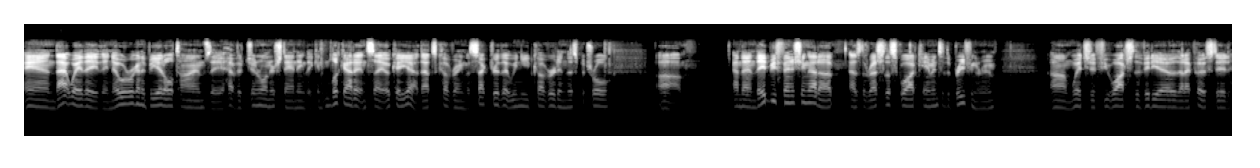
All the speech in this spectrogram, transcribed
And that way they they know where we're going to be at all times they have a general understanding they can look at it and say okay yeah that's covering the sector that we need covered in this patrol um, and then they'd be finishing that up as the rest of the squad came into the briefing room um, which if you watch the video that I posted,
